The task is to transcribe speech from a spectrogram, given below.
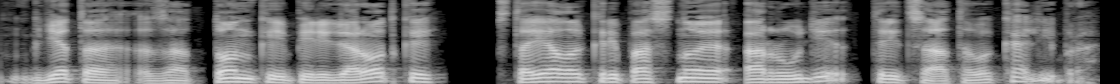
где-то за тонкой перегородкой, стояло крепостное орудие 30-го калибра.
